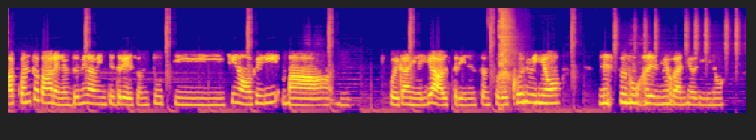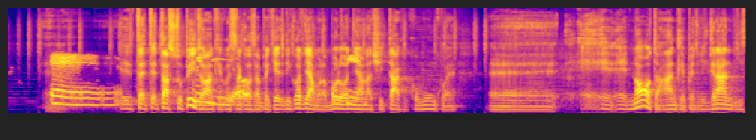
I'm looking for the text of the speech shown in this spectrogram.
A quanto pare nel 2023 sono tutti cinofili, ma i cani degli altri, nel senso che col mio nessuno vuole il mio cagnolino. E... Ti ha stupito anche questa io... cosa perché ricordiamo la Bologna sì. è una città che comunque eh, è, è, nota anche per i grandi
